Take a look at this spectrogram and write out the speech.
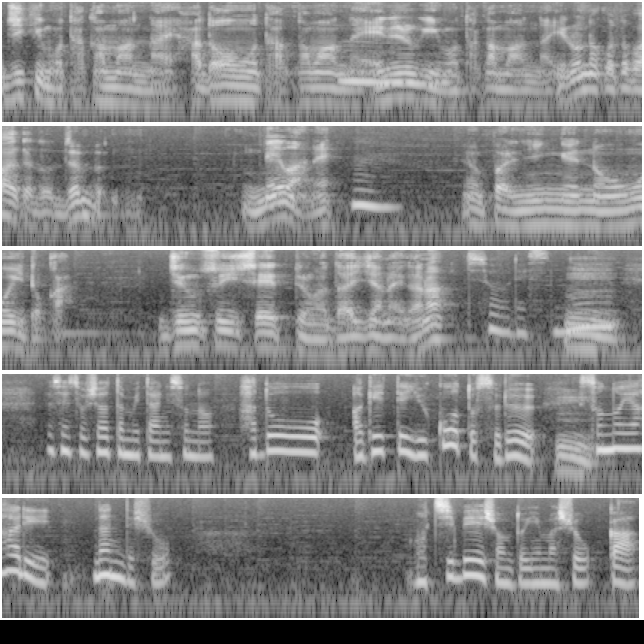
時期も高まんない波動も高まんない、エネルギーも高まんないいろんな言葉だけど全部根はね、うん、やっぱり人間の思いとか純粋性っていうのが大事じゃないかな。そうですね、うん、先生おっしゃったみたいにその波動を上げていこうとする、うん、そのやはり何でしょう？モチベーションと言いましょうか。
